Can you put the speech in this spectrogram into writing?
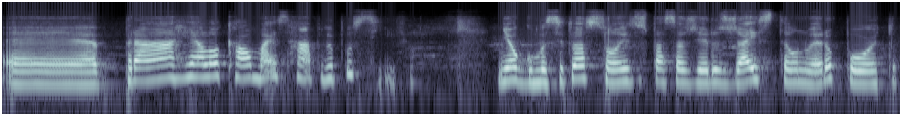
é, para realocar o mais rápido possível. Em algumas situações, os passageiros já estão no aeroporto,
